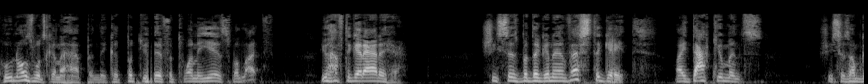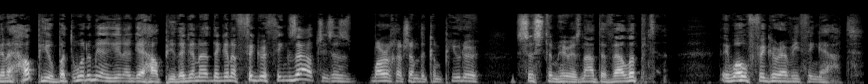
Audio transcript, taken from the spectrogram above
who knows what's going to happen? They could put you there for 20 years for life. You have to get out of here. She says, but they're going to investigate my documents. She says, I'm going to help you. But what do you mean I'm going to help you? They're going to, they're going to figure things out. She says, Baruch Hashem, the computer system here is not developed. they won't figure everything out.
